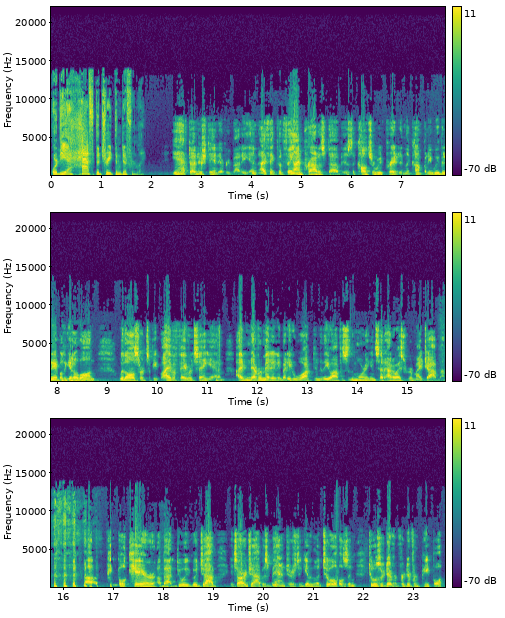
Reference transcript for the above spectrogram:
or do you have to treat them differently? you have to understand everybody. And I think the thing I'm proudest of is the culture we've created in the company. We've been able to get along with all sorts of people. I have a favorite saying, Adam. I've never met anybody who walked into the office in the morning and said, How do I screw my job up? uh, people care about doing a good job. It's our job as managers to give them the tools, and tools are different for different people.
